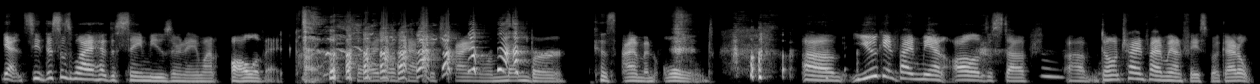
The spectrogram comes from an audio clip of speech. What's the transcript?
Yeah, see, this is why I have the same username on all of it, Carla. so I don't have to try and remember because I'm an old. Um, you can find me on all of the stuff. Um, don't try and find me on Facebook. I don't.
